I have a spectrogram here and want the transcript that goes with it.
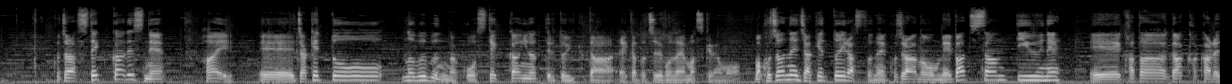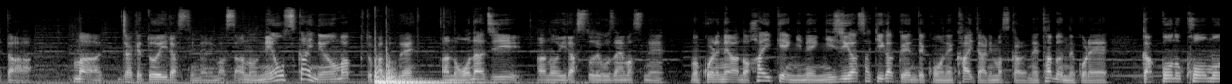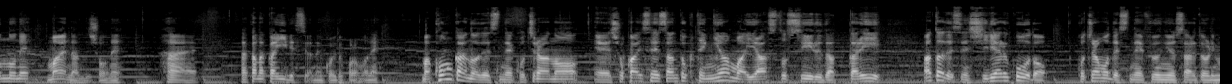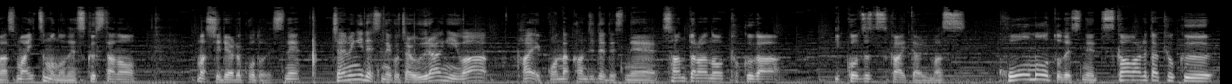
こちらステッカーですね。はい。えー、ジャケットの部分がこうステッカーになってるといった、え、形でございますけども、まあ、こちらね、ジャケットイラストね、こちらあの、メバチさんっていうね、えー、方が描かれた、まあ、ジャケットイラストになります。あの、ネオスカイネオマップとかとね、あの、同じ、あの、イラストでございますね。まあ、これね、あの、背景にね、虹ヶ崎学園ってこうね、書いてありますからね、多分ね、これ、学校の校門のね、前なんでしょうね。はい。なかなかいいですよね、こういうところもね。まあ、今回のですね、こちらの、えー、初回生産特典には、まあ、イラストシールだったり、あとはですね、シリアルコード。こちらもですね、封入されております。まあ、いつものね、スクスタの、まあ、シリアルコードですね。ちなみにですね、こちら裏には、はい、こんな感じでですね、サントラの曲が1個ずつ書いてあります。こう思うとですね、使われた曲、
